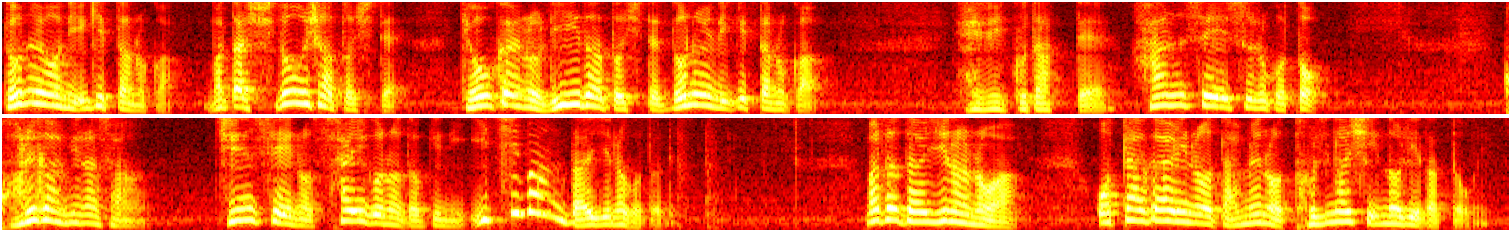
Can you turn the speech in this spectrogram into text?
どのように生きたのかまた指導者として教会のリーダーとしてどのように生きたのかへりくだって反省することこれが皆さん人生の最後の時に一番大事なことです。また大事なのはお互いのための取りなし祈りだと思います。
